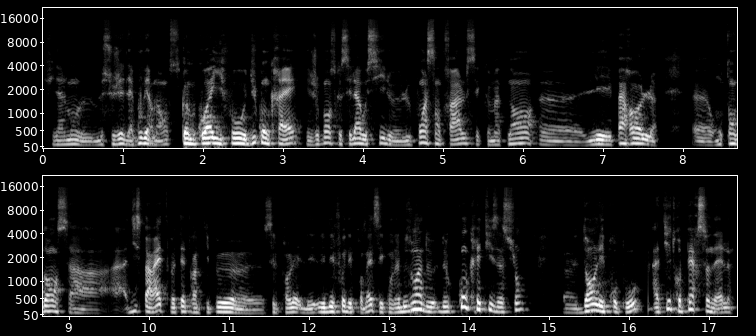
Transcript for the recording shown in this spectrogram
finalement le, sujet de la gouvernance, comme quoi il faut du concret. Et je pense que c'est là aussi le, point central, c'est que maintenant, les paroles ont tendance à, disparaître. Peut-être un petit peu, c'est le problème, les, défauts des promesses, c'est qu'on a besoin de, concrétisation euh, dans les propos. À titre personnel,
